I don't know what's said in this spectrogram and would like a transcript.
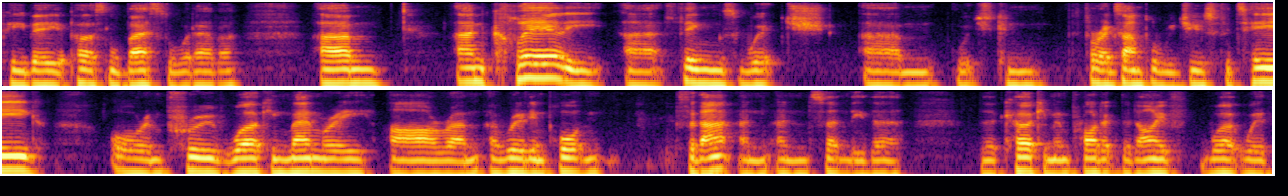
PB, a personal best or whatever. Um, and clearly uh, things which um, which can, for example, reduce fatigue or improve working memory are um, are really important for that. And and certainly the the curcumin product that I've worked with,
